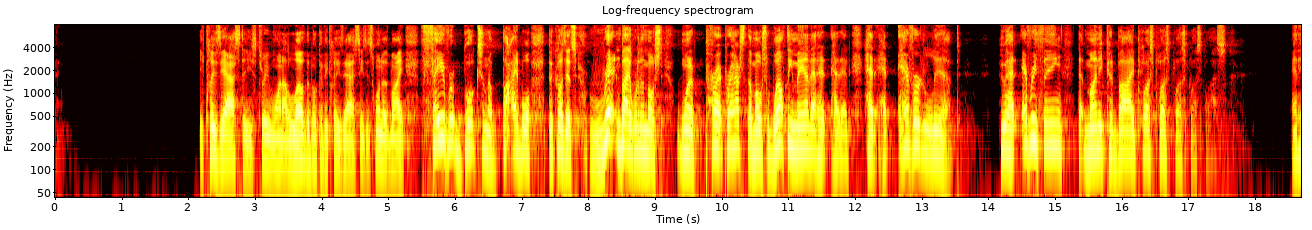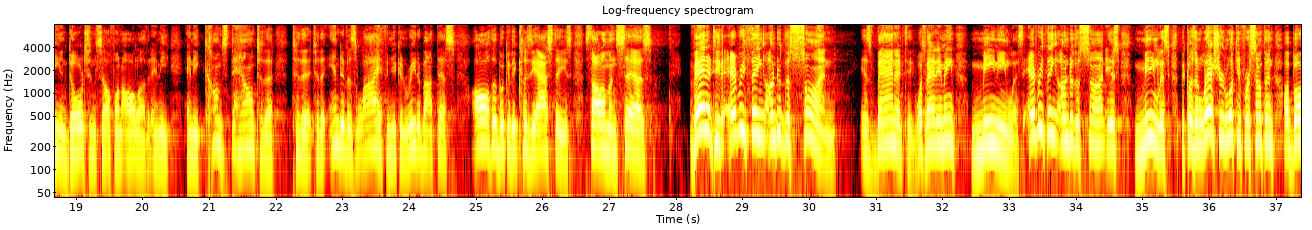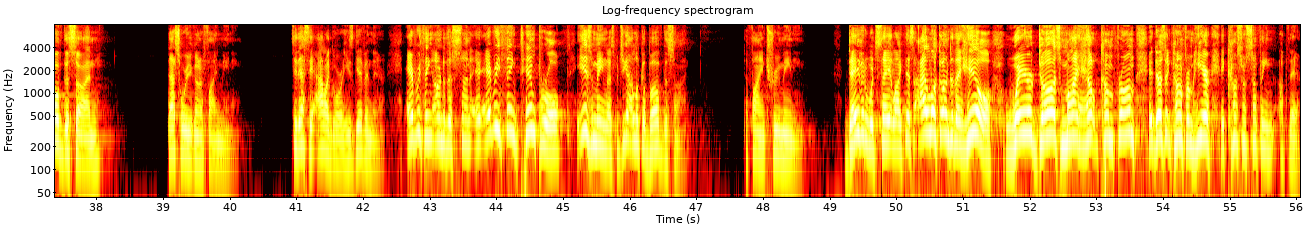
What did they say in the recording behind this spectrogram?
Ecclesiastes 3:1. I love the book of Ecclesiastes. It's one of my favorite books in the Bible because it's written by one of the most, one of perhaps the most wealthy man that had, had, had, had ever lived, who had everything that money could buy, plus, plus, plus, plus, plus. And he indulged himself on all of it. And he, and he comes down to the, to, the, to the end of his life, and you can read about this all the book of Ecclesiastes. Solomon says, Vanity of everything under the sun is vanity. What's vanity mean? Meaningless. Everything under the sun is meaningless because unless you're looking for something above the sun, that's where you're going to find meaning. See, that's the allegory he's given there. Everything under the sun, everything temporal is meaningless, but you got to look above the sun to find true meaning. David would say it like this I look under the hill. Where does my help come from? It doesn't come from here, it comes from something up there,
